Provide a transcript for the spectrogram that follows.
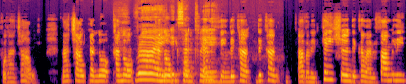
for that child. That child cannot cannot right, cannot exactly. become anything. They can't they can't have an education, they can't have a family.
